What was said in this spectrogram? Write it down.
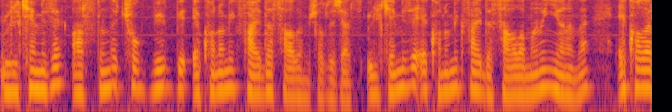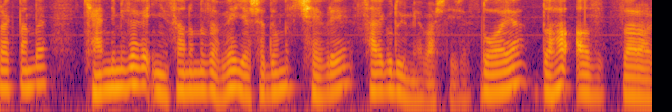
ülkemize aslında çok büyük bir ekonomik fayda sağlamış olacağız. Ülkemize ekonomik fayda sağlamanın yanına ek olaraktan da kendimize ve insanımıza ve yaşadığımız çevreye saygı duymaya başlayacağız. Doğaya daha az zarar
